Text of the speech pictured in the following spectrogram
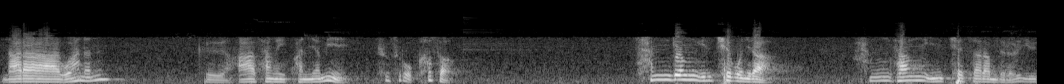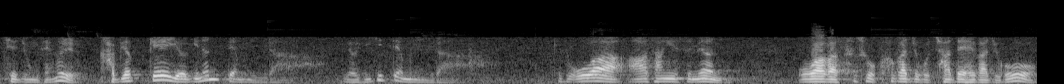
나라고 하는 그 아상의 관념이 스스로 커서 상경일체곤이라 항상 일체 사람들을 일체 중생을 가볍게 여기는 때문입니다. 여기기 때문입니다. 그래서 오화 아상이 있으면 오화가 스스로 커가지고 자대해가지고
